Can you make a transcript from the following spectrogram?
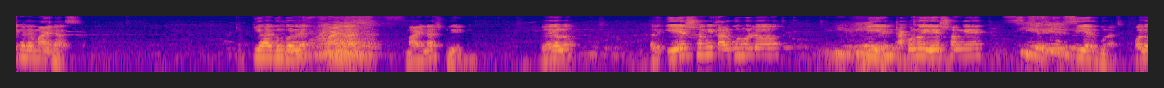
এখানে মাইনাস কি হয় গুণ করলে? মাইনাস মাইনাস টু এ বোঝা গেল? তাহলে এ এর সঙ্গে কার গুণ হলো? বি এর। এখনও এ এর সঙ্গে সি এর। গুণ আছে। বলো।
